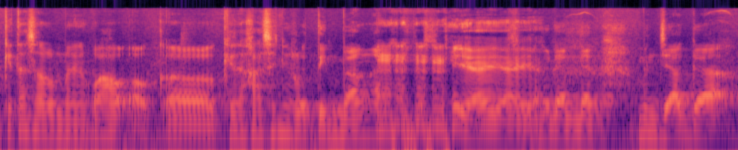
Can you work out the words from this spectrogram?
kita selalu bilang, wow oh, uh, kisah kasih ini rutin banget gitu Iya iya iya. dan dan menjaga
